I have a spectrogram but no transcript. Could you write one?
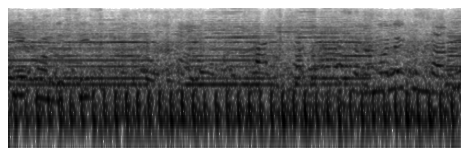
কে ফোন দিছিস? আসসালামু আলাইকুম ভাবি।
